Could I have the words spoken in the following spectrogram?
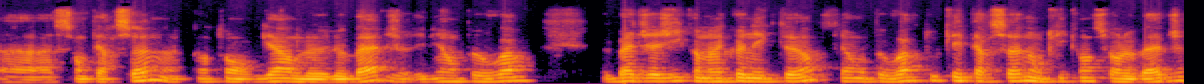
à 100 personnes, quand on regarde le, badge, eh bien, on peut voir le badge agit comme un connecteur. C'est-à-dire, on peut voir toutes les personnes en cliquant sur le badge,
